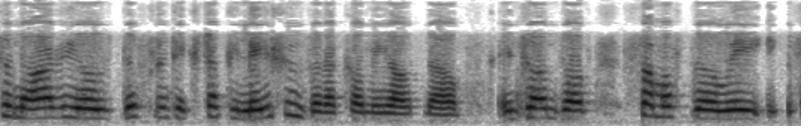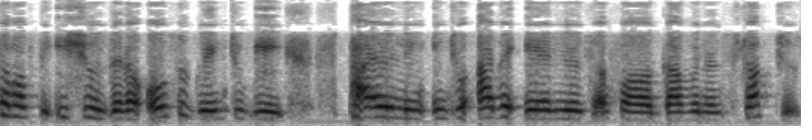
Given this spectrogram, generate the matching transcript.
scenarios, different extrapolations that are coming out now in terms of some of the way, some of the issues that are also going to be spiraling into other areas of our governance structures,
